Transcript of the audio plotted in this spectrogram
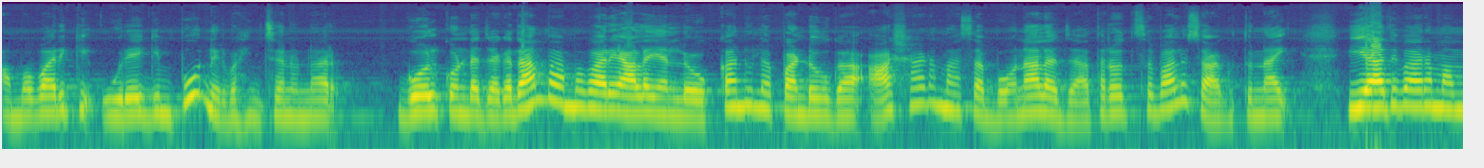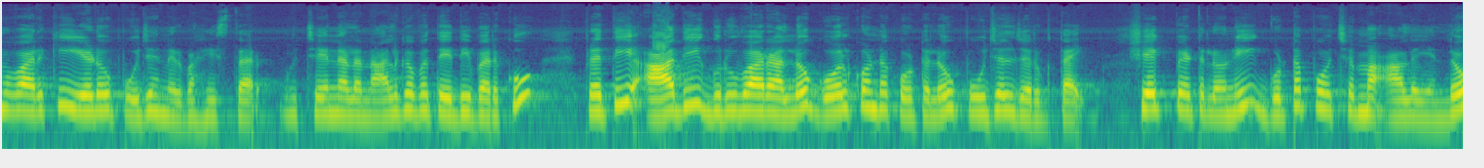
అమ్మవారికి ఊరేగింపు నిర్వహించనున్నారు. గోల్కొండ జగదాంబ అమ్మవారి ఆలయంలో కనుల పండుగగా ఆషాఢమాస బోనాల జాతరోత్సవాలు సాగుతున్నాయి. ఈ ఆదివారం అమ్మవారికి ఏడో పూజ నిర్వహిస్తారు. వచ్చే నెల నాలుగవ తేదీ వరకు ప్రతి ఆది గురువారాల్లో గోల్కొండ కోటలో పూజలు జరుగుతాయి. షేక్పేటలోని గుట్టపోచమ్మ ఆలయంలో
